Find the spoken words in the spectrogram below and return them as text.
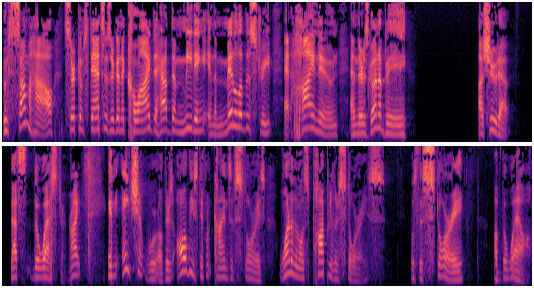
who somehow circumstances are going to collide to have them meeting in the middle of the street at high noon and there's going to be a shootout that's the western right in the ancient world, there's all these different kinds of stories. One of the most popular stories was the story of the well.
